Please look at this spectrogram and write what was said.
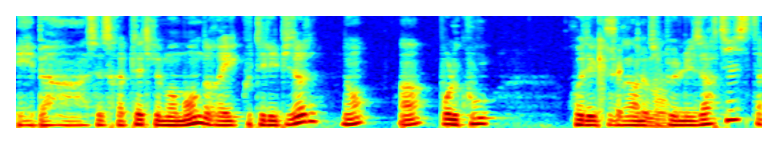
eh ben, ce serait peut-être le moment de réécouter l'épisode, non? Hein? Pour le coup, redécouvrir un petit peu les artistes.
